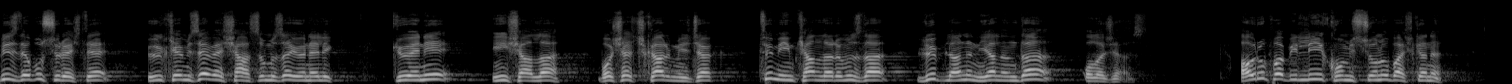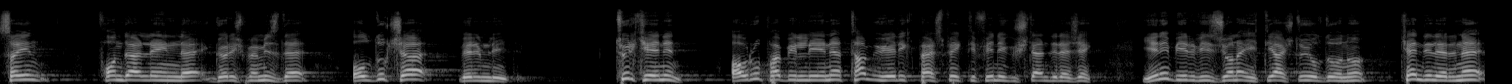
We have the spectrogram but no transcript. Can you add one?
Biz de bu süreçte ülkemize ve şahsımıza yönelik güveni inşallah boşa çıkarmayacak tüm imkanlarımızla Lübnan'ın yanında olacağız. Avrupa Birliği Komisyonu Başkanı Sayın von der Leyen'le görüşmemiz de oldukça verimliydi. Türkiye'nin Avrupa Birliği'ne tam üyelik perspektifini güçlendirecek yeni bir vizyona ihtiyaç duyulduğunu kendilerine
